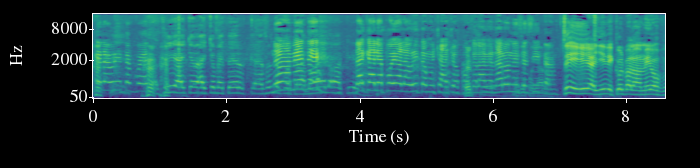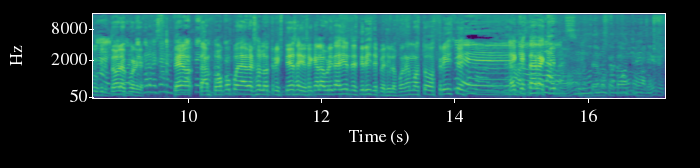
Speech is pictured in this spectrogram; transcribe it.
que Laurita, pues. Sí, hay que, hay que meter Nuevamente, da que darle apoyo a Laurita, muchachos, porque la verdad lo necesita. Sí, allí disculpa a los amigos suscriptores, porque, pero tampoco puede haber solo tristeza. Yo sé que Laurita siente triste, pero si los ponemos todos tristes, hay que estar aquí. Si nosotros nos ponemos tristes,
